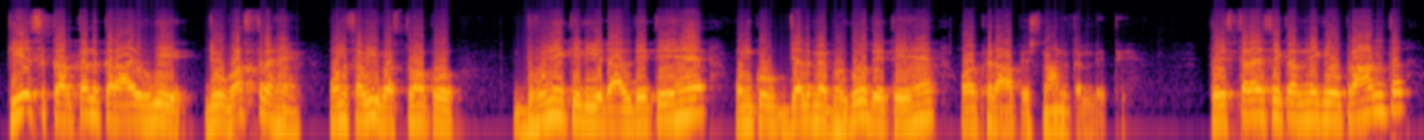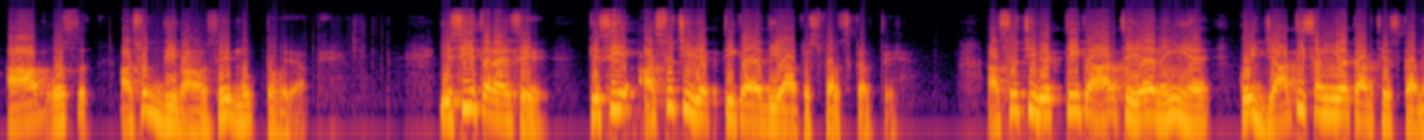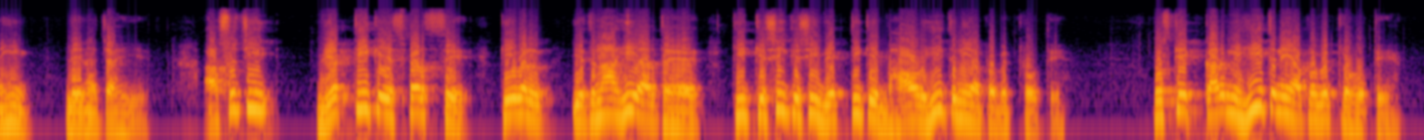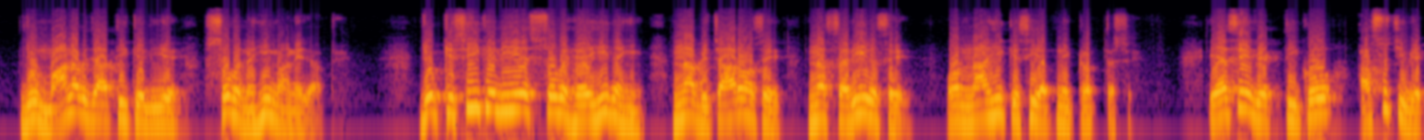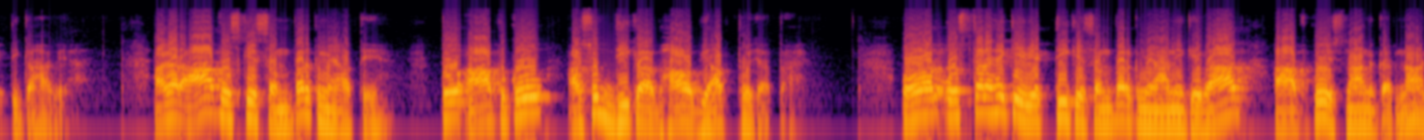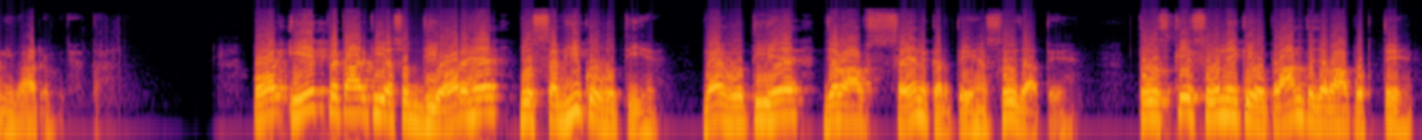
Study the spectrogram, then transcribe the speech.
केस कर्तन कराए हुए जो वस्त्र हैं, उन सभी वस्त्रों को धोने के लिए डाल देते हैं उनको जल में भिगो देते हैं और फिर आप स्नान कर लेते हैं। तो इस तरह से करने के उपरांत आप उस अशुद्धि भाव से मुक्त हो जाते हैं। इसी तरह से किसी असुचि व्यक्ति का यदि आप स्पर्श करते हैं असुचि व्यक्ति का अर्थ यह नहीं है, कोई जाति संज्ञा का अर्थ इसका नहीं लेना चाहिए। असुचि व्यक्ति के स्पर्श से केवल इतना ही अर्थ है कि किसी किसी व्यक्ति के भाव ही इतने अपवित्र होते, उसके कर्म ही इतने अपवित्र होते हैं जो मानव जाति के लिए शुभ नहीं माने जाते, जो किसी के लिए शुभ है ही नहीं, न विचारों से, न शरीर से, और ना ही किसी अपने कृत्य से। ऐसे व्यक्ति को असुचि व्यक्ति कहा गया है। अगर आप उसके संपर्क में आते हैं तो आपको अशुद्धि का भाव व्याप्त हो जाता है। और उस तरह के व्यक्ति के संपर्क में आने के बाद आपको स्नान करना अनिवार्य हो जाता है। और एक प्रकार की अशुद्धि और है जो सभी को होती है। वह होती है जब आप शयन करते हैं, सो जाते हैं। तो उसके सोने के उपरांत जब आप उठते हैं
